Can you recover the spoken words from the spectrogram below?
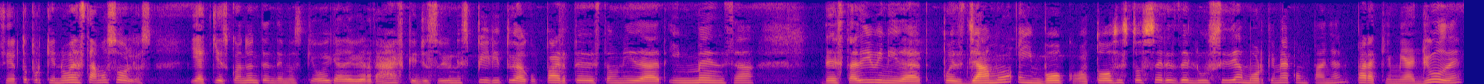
¿cierto? Porque no estamos solos. Y aquí es cuando entendemos que, oiga, de verdad es que yo soy un espíritu y hago parte de esta unidad inmensa, de esta divinidad, pues llamo e invoco a todos estos seres de luz y de amor que me acompañan para que me ayuden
